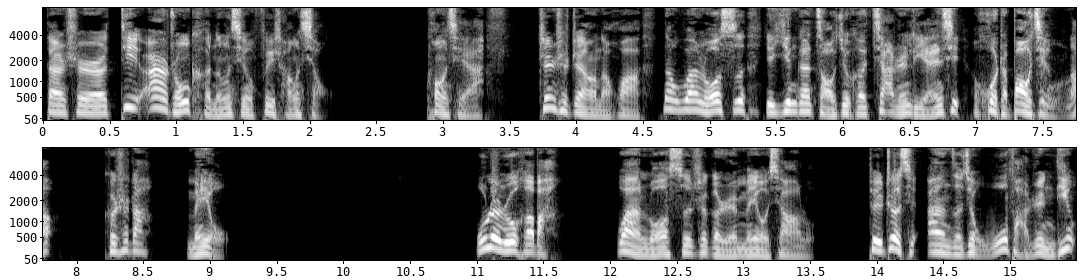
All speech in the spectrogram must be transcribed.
但是第二种可能性非常小，况且啊。真是这样的话，那万罗斯也应该早就和家人联系或者报警了。可是呢，没有。无论如何吧，万罗斯这个人没有下落，对这起案子就无法认定。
